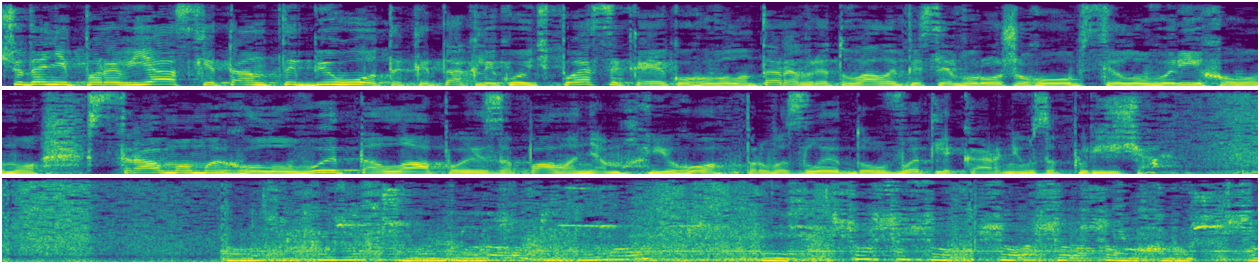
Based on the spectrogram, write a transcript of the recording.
Щоденні перев'язки та антибіотики так лікують песика, якого волонтери врятували після ворожого обстрілу в Оріховому з травмами голови та лапи і запаленням. Його привезли до ветлікарні в Запоріжжя. Все, все, все, все, все, все, мой все.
